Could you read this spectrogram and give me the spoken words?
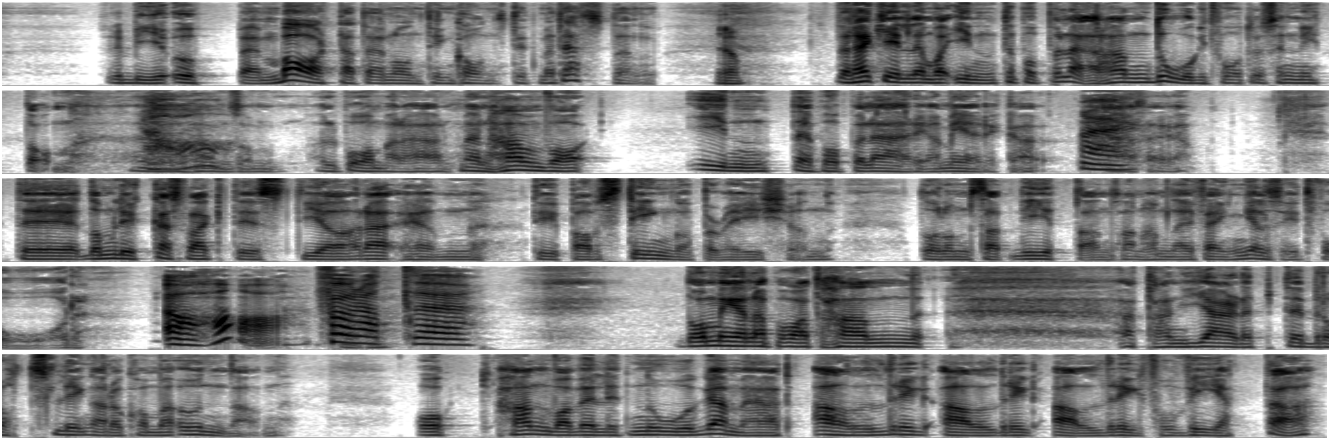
För det blir ju uppenbart att det är någonting konstigt med testen. Ja. Den här killen var inte populär. Han dog 2019. eh, Han som höll på med det här. Men han var inte populär i Amerika. Nej. Det, de lyckas faktiskt göra en typ av sting operation. Då de satt dit han så han hamnade i fängelse i två år. Jaha, för att... De menar på att han, att han hjälpte brottslingar att komma undan. Och han var väldigt noga med att aldrig, aldrig, aldrig få veta.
